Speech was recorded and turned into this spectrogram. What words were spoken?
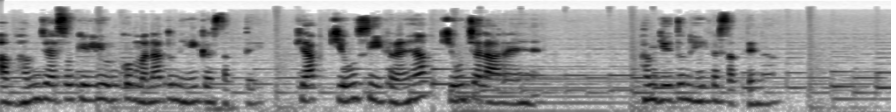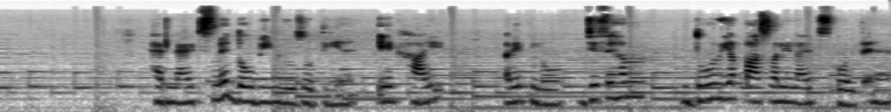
अब हम जैसों के लिए उनको मना तो नहीं कर सकते कि आप क्यों सीख रहे हैं, आप क्यों चला रहे हैं? हम ये तो नहीं कर सकते ना। हेडलाइट्स में दो बीम यूज़ होती हैं, एक हाई और एक लो जिसे हम दूर या पास वाली लाइट्स बोलते हैं।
